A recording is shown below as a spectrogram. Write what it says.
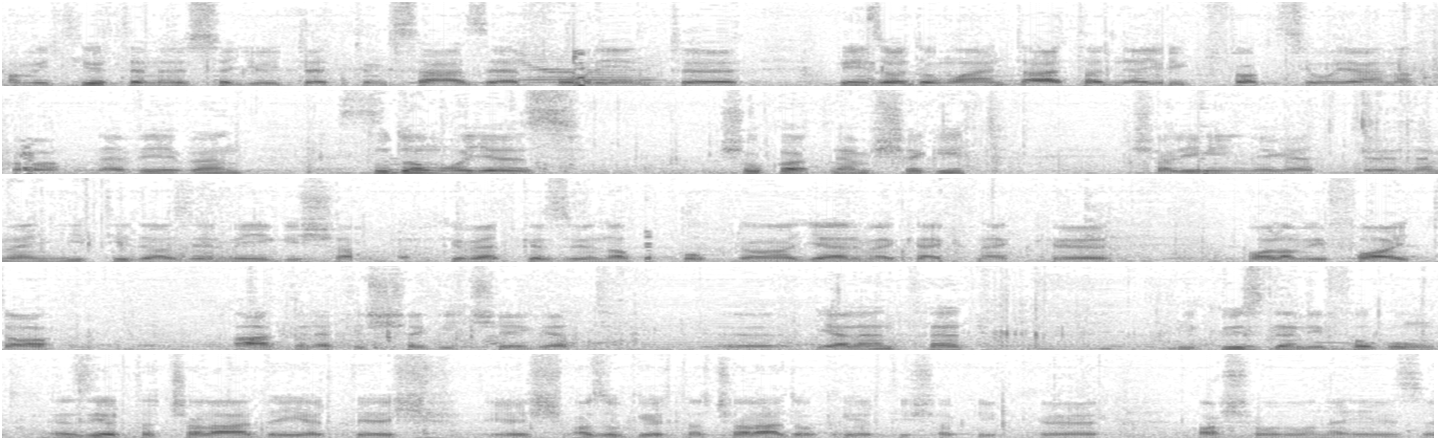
amit hirtelen összegyűjtettünk 100 000 forint pénzadományt átadni a Jobbik frakciójának a nevében. Tudom, hogy ez sokat nem segít, és a lényeget nem enyhíti, de azért mégis a következő napokra a gyermekeknek valami fajta átmeneti segítséget jelenthet. Mi küzdeni fogunk ezért a családért és, és azokért a családokért is, akik hasonló nehéz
